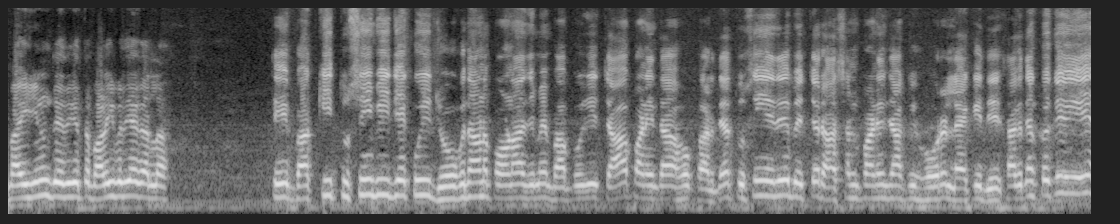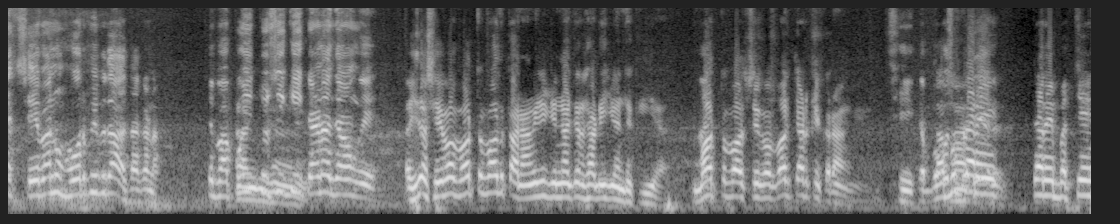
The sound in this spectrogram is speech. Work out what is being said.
ਬਾਈ ਜੀ ਨੂੰ ਦੇ ਦਈਏ ਤਾਂ ਬਾਲੀ ਵਧੀਆ ਗੱਲ ਆ। ਤੇ ਬਾਕੀ ਤੁਸੀਂ ਵੀ ਜੇ ਕੋਈ ਯੋਗਦਾਨ ਪਾਉਣਾ ਜਿਵੇਂ ਬਾਪੂ ਜੀ ਚਾਹ ਪਾਣੀ ਦਾ ਉਹ ਕਰਦੇ ਆ ਤੁਸੀਂ ਇਹਦੇ ਵਿੱਚ ਰਾਸ਼ਨ ਪਾਣੀ ਜਾਂ ਕੋਈ ਹੋਰ ਲੈ ਕੇ ਦੇ ਸਕਦੇ ਹੋ ਕਿਉਂਕਿ ਇਹ ਸੇਵਾ ਨੂੰ ਹੋਰ ਵੀ ਵਧਾ ਸਕਣ। ਤੇ ਬਾਪੂ ਜੀ ਤੁਸੀਂ ਕੀ ਕਹਿਣਾ ਚਾਹੋਗੇ? ਅਸੀਂ ਤਾਂ ਸੇਵਾ ਵੱਧ ਤੋਂ ਵੱਧ ਕਰਾਂਗੇ ਜੀ ਜਿੰਨਾ ਚਿਰ ਸਾਡੀ ਜ਼ਿੰਦਗੀ ਆ। ਵੱਧ ਤੋਂ ਵੱਧ ਸੇਵਾ ਵੱਧ ਚੜ ਕੇ ਕਰਾਂਗੇ। ਠੀਕ ਹੈ ਬਹੁਤ ਘਰੇ ਘਰੇ ਬੱਚੇ?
